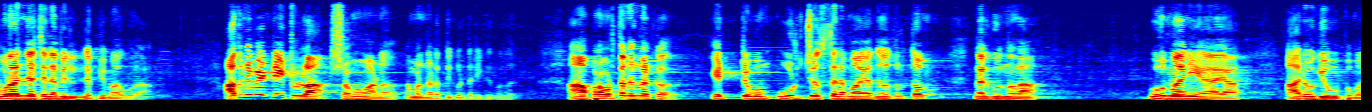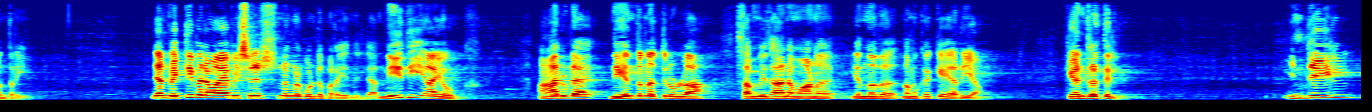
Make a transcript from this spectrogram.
കുറഞ്ഞ ചിലവിൽ ലഭ്യമാകുക. അതിനു വേണ്ടിയിട്ടുള്ള ശ്രമമാണ് നമ്മൾ നടത്തിക്കൊണ്ടിരിക്കുന്നത്. ആ പ്രവർത്തനങ്ങൾക്ക് ഏറ്റവും ഊർജസ്വലമായ നേതൃത്വം നൽകുന്ന ബഹുമാനിയായ ആരോഗ്യവകുപ്പ് മന്ത്രി. ഞാൻ വ്യക്തിപരമായ വിശേഷണങ്ങൾ കൊണ്ട് പറയുന്നില്ല. നീതി ആയോഗ് ആരുടെ നിയന്ത്രണത്തിലുള്ള സംവിധാനമാണ് എന്നത് നമുക്കൊക്കെ അറിയാം. കേന്ദ്രത്തിൽ ഇന്ത്യയിൽ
